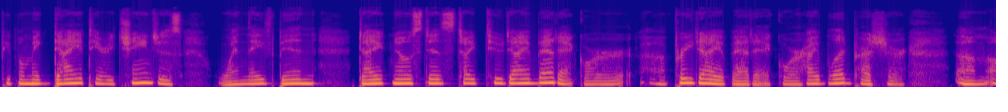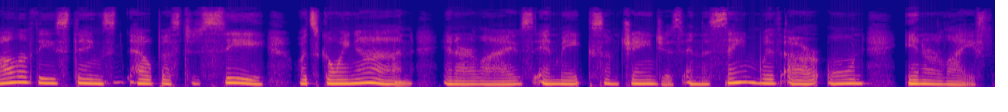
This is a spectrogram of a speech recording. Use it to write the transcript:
People make dietary changes when they've been diagnosed as type 2 diabetic or uh, pre diabetic or high blood pressure. Um, all of these things help us to see what's going on in our lives and make some changes. And the same with our own inner life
